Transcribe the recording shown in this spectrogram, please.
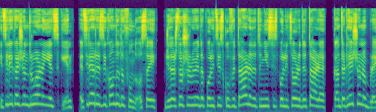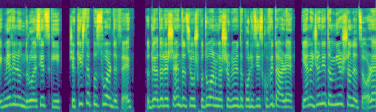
i cili ka qëndruar në jet ski-n, e cila rrezikonte të fundosej. Gjithashtu shërbimet e Policisë Kufitare dhe të Njësisë Policore Detare kanë tërhequr në breg mjetin lundrues jet ski, që kishte pësuar defekt. Të dy adoleshentët që u shpëtuan nga shërbimet e Policisë Kufitare janë në gjendje të mirë shëndetësore.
